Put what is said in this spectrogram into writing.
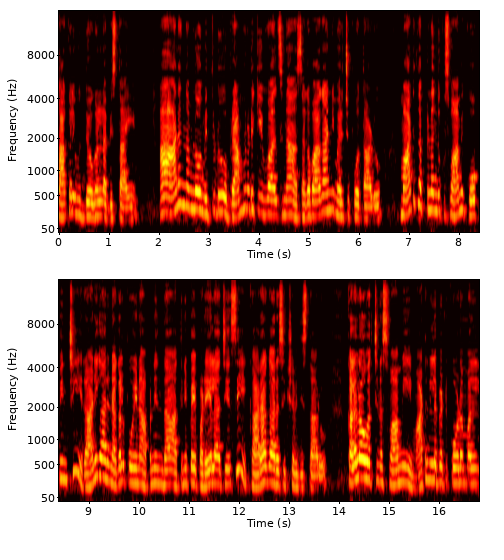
చాకలి ఉద్యోగం లభిస్తాయి. ఆ ఆనందంలో మిత్రుడు బ్రాహ్మణుడికి ఇవ్వాల్సిన సగభాగాన్ని మరిచిపోతాడు. మాట తప్పినందుకు స్వామి కోపించి రాణిగారి నగలు పోయిన అపనింద అతనిపై పడేలా చేసి కారాగార శిక్ష విధిస్తారు. కలలో వచ్చిన స్వామి మాట నిలబెట్టుకోవడం వల్ల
